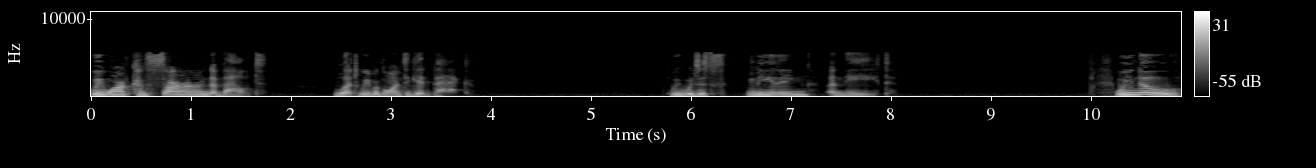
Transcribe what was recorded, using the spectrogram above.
We weren't concerned about what we were going to get back. We were just meeting a need. We knew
